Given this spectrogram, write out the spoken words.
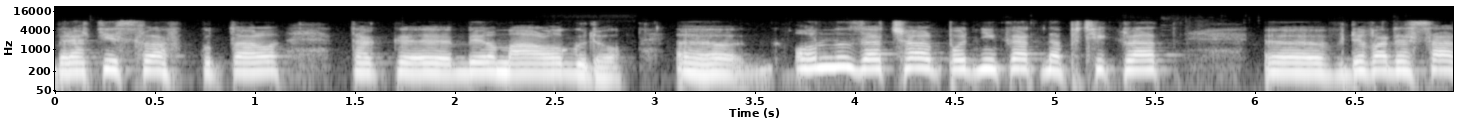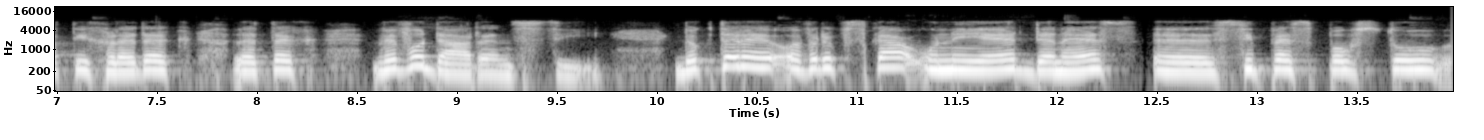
Bratislav Kutal, tak eh, byl málo kdo. Eh, on začal podnikat například eh, v 90. letech, letech ve vodárenství, do které Evropská unie dnes sype spoustu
